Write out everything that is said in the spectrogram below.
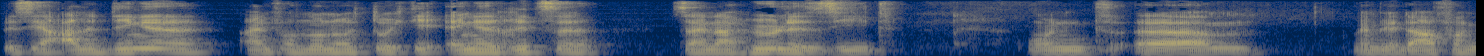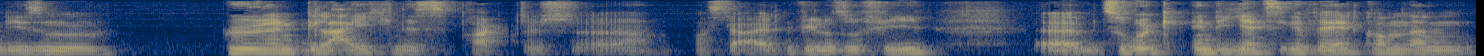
bis er alle Dinge einfach nur noch durch die enge Ritze seiner Höhle sieht. Und ähm, wenn wir da von diesem Höhlengleichnis praktisch äh, aus der alten Philosophie zurück in die jetzige Welt kommen, dann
